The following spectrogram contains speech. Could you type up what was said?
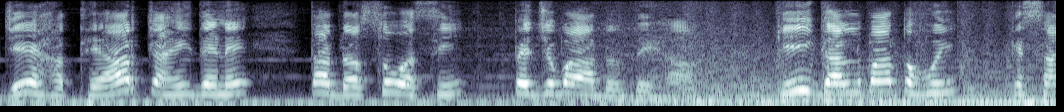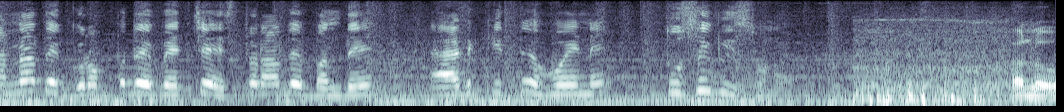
ਜੇ ਹਥਿਆਰ ਚਾਹੀਦੇ ਨੇ ਤਾਂ ਦੱਸੋ ਅਸੀਂ ਭਿਜਵਾ ਦਿੰਦੇ ਹਾਂ। ਕੀ ਗੱਲਬਾਤ ਹੋਈ? ਕਿਸਾਨਾਂ ਦੇ ਗਰੁੱਪ ਦੇ ਵਿੱਚ ਇਸ ਤਰ੍ਹਾਂ ਦੇ ਬੰਦੇ ਐਡ ਕੀਤੇ ਹੋਏ ਨੇ? ਤੁਸੀਂ ਵੀ ਸੁਣੋ। ਹੈਲੋ।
